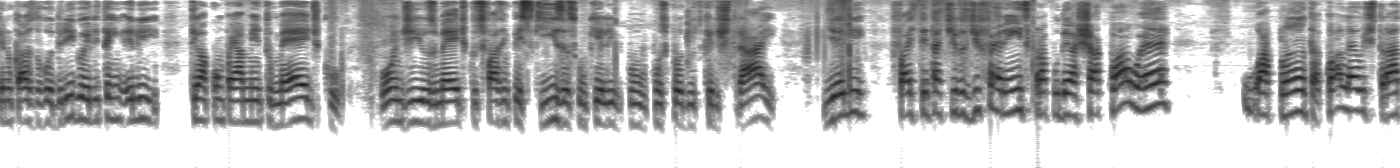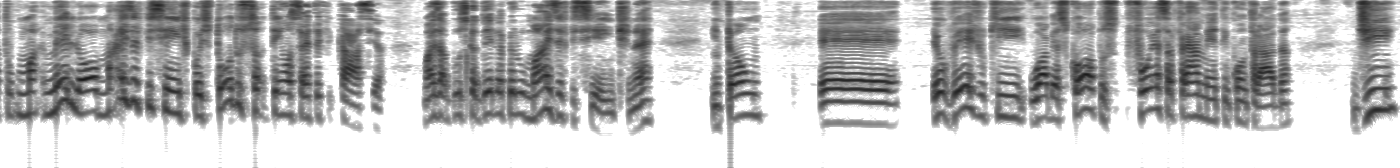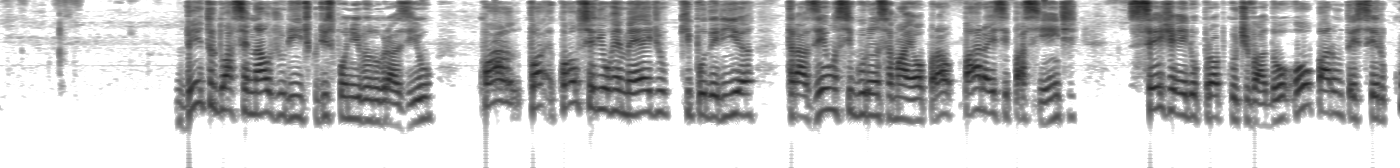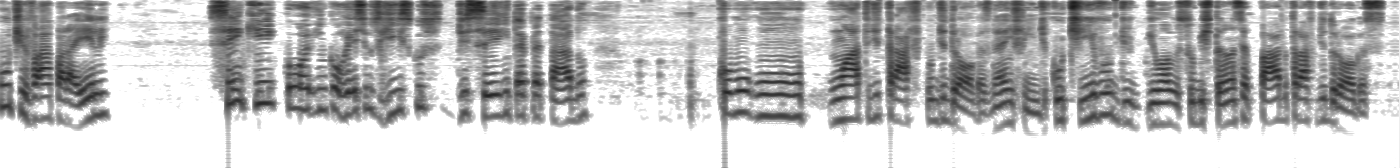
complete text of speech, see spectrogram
Porque no caso do Rodrigo, ele tem, ele tem um acompanhamento médico, onde os médicos fazem pesquisas com, que ele, com, com os produtos que ele extrai, e ele faz tentativas diferentes para poder achar qual é a planta, qual é o extrato melhor, mais eficiente, pois todos têm uma certa eficácia, mas a busca dele é pelo mais eficiente, né? Então, é, eu vejo que o habeas corpus foi essa ferramenta encontrada de dentro do arsenal jurídico disponível no Brasil, qual, qual, qual seria o remédio que poderia trazer uma segurança maior pra, para esse paciente, seja ele o próprio cultivador ou para um terceiro cultivar para ele, sem que incorresse os riscos de ser interpretado como um, um ato de tráfico de drogas, né? enfim, de cultivo de, de uma substância para o tráfico de drogas.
